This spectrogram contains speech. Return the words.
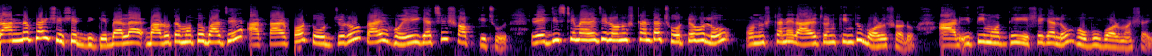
রান্না প্রায় শেষের দিকে, বেলা বারোটা মতো বাজে আর তারপর তোড়জোড়ও প্রায় হয়েই গেছে সব কিছুর রেজিস্ট্রি ম্যারেজের অনুষ্ঠানটা ছোট হলেও অনুষ্ঠানের আয়োজন কিন্তু বড় সড়ো আর ইতিমধ্যেই এসে গেল হবু বরমাসাই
